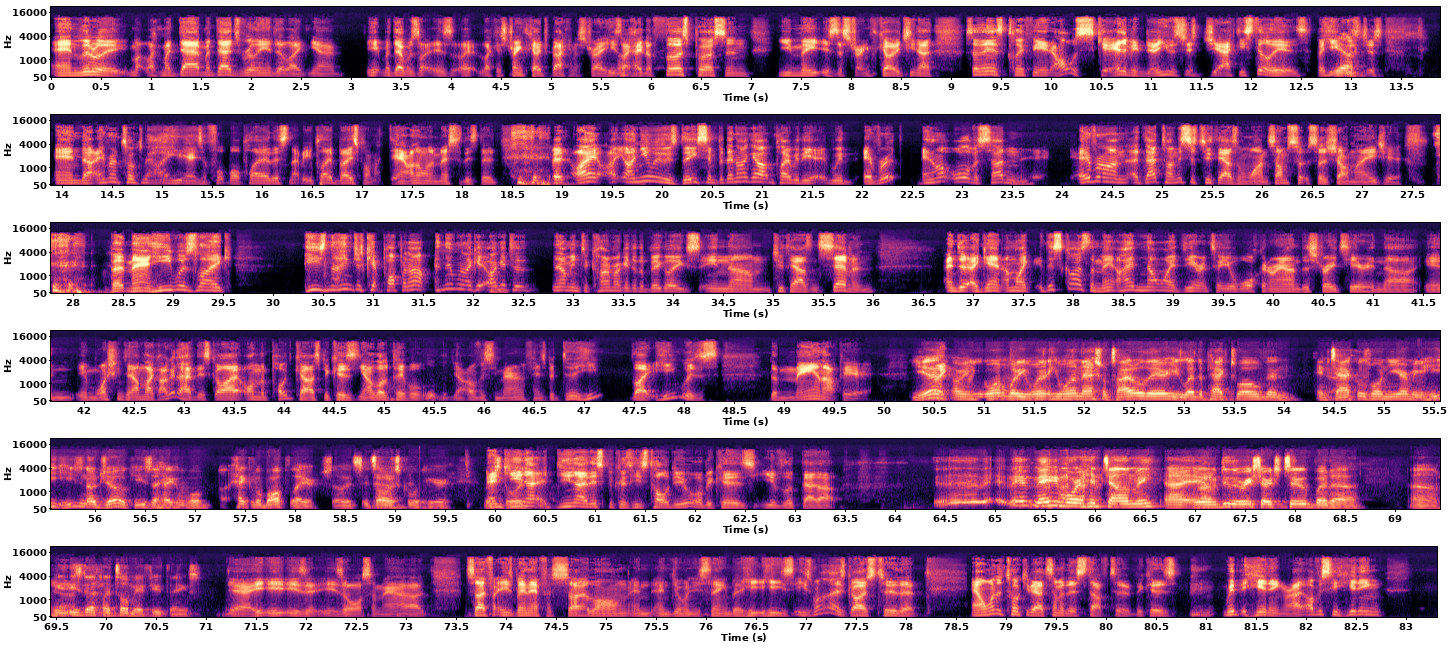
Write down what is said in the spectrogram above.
and literally, like my dad. My dad's really into like you know. He, my dad was like, is like a strength coach back in Australia. He's okay. like, "Hey, the first person you meet is the strength coach," you know. So there's Cliffy, and I was scared of him, dude. He was just jacked. He still is, but he yeah. was just and uh, everyone talked about, oh, yeah, he's a football player, this and that. But he played baseball. I'm like, damn, I don't want to mess with this dude. but I, I, I, knew he was decent. But then I go out and play with the with Everett, and all of a sudden, mm. everyone at that time, this is 2001, so I'm sort, of showing my age here. but man, he was like, his name just kept popping up. And then when I get, I mm. get to now I'm in Tacoma. I get to the big leagues in um, 2007 and again, I'm like, this guy's the man. I had no idea until you're walking around the streets here in uh, in in Washington. I'm like, I got to have this guy on the podcast because you know a lot of people, you know, obviously Marin fans, but dude, he like he was the man up here. Yeah, like, I mean, he won what he won. He won a national title there. He led the Pac-12 and in yeah. tackles one year. I mean, he he's no joke. He's a heck of a heck of a ball player. So it's it's yeah. always cool to hear. And do you know do you know this because he's told you, or because you've looked that up? Uh, maybe more him telling me. Uh, right. do the research too, but uh, uh, he, he's definitely told me a few things. Yeah, he, he's he's awesome, man. So he's been there for so long and, and doing his thing, but he, he's he's one of those guys too that. And I want to talk to you about some of this stuff too, because with hitting, right? Obviously, hitting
